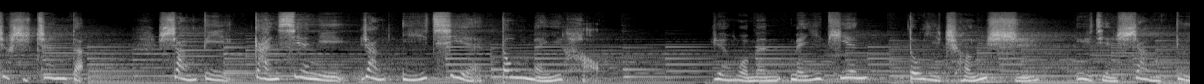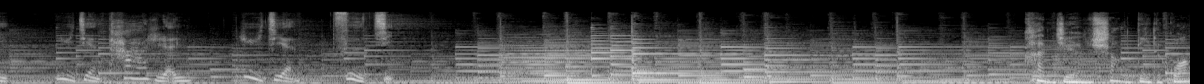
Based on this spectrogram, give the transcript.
这是真的。上帝感谢你，让一切都美好。愿我们每一天都以诚实遇见上帝，遇见他人，遇见自己。看见上帝的光，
